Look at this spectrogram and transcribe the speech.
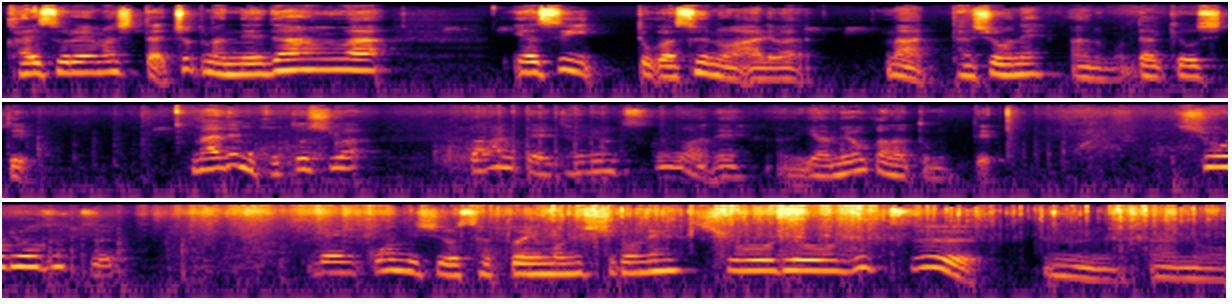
買い揃えました。ちょっとまあ値段は安いとかそういうのはあれは、まあ多少ね、あの妥協して。まあでも今年はバカみたいに大量に作るのはね、やめようかなと思って。少量ずつ、レンコンにしろ、里芋にしろね、少量ずつ、うん、あの、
